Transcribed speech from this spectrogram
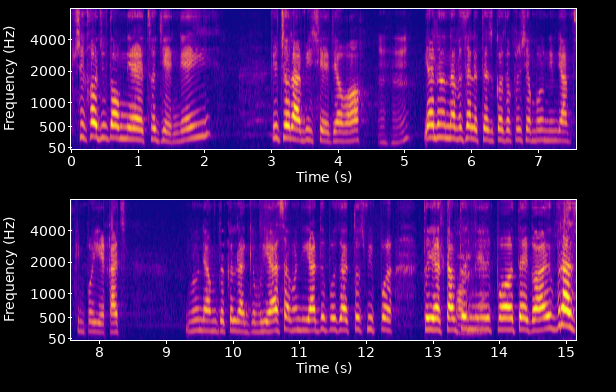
przychodził do mnie codziennie i wieczorami siedział. O. Mhm. Ja na, na wesele też go zaprosiłam, bo nie miałam z kim pojechać. Mówiłam do koleżanki, mówię, ja sama nie jadę, bo za ktoś mi po, to ja tam to nie, po tego, a wraz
